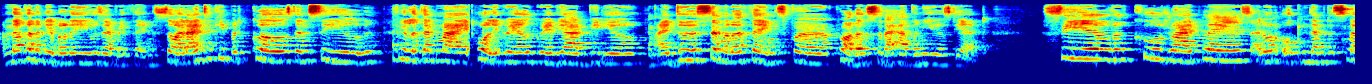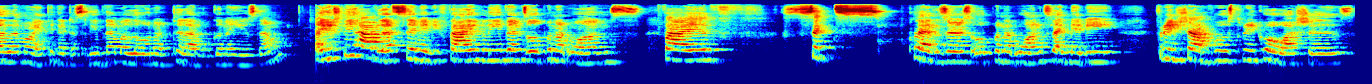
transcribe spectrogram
I'm not going to be able to use everything. So I like to keep it closed and sealed. If you look at my Holy Grail Graveyard video, I do similar things for products that I haven't used yet. Sealed, cool, dry place. I don't open them to smell them or anything. I just leave them alone until I'm going to use them. I usually have, let's say, maybe five leave-ins open at once, five, six cleansers open at once, like maybe three shampoos, three co-washes.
